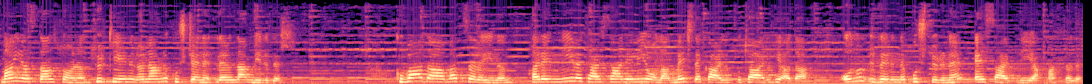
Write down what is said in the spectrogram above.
Manyas'tan sonra Türkiye'nin önemli kuş cennetlerinden biridir. Kuba'da Abat Sarayı'nın haremliği ve tersaneliği olan 5 dekarlık bu tarihi ada, onun üzerinde kuş türüne ev sahipliği yapmaktadır.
